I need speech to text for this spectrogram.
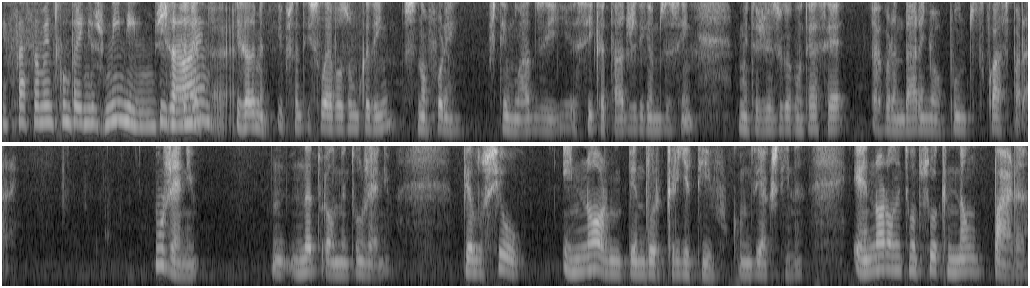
E facilmente cumprem os mínimos, Exatamente, não é? exatamente. E portanto isso leva-os um bocadinho, se não forem estimulados e acicatados, digamos assim, muitas vezes o que acontece é abrandarem ao ponto de quase pararem. Um gênio, naturalmente um gênio, pelo seu enorme pendor criativo, como dizia a Cristina, é normalmente uma pessoa que não para.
